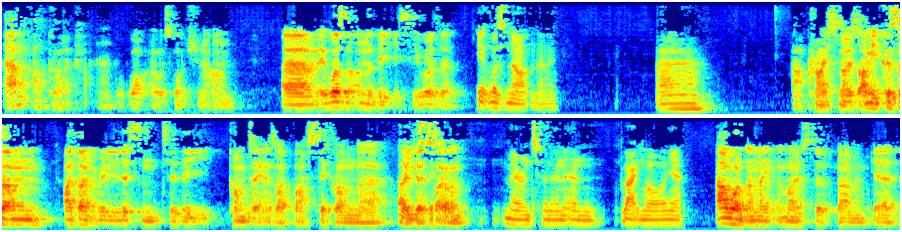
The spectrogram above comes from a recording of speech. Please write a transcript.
oh god, I can't remember what I was watching it on. Um, it wasn't on the BBC, was it? It was not, no. Uh, oh Christ knows. I mean, because um, I don't really listen to the commentators. I, I stick on uh, Oh, Radio stick Solent. Merrington and, and Blackmore, yeah. I want to make the most of um, yeah,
